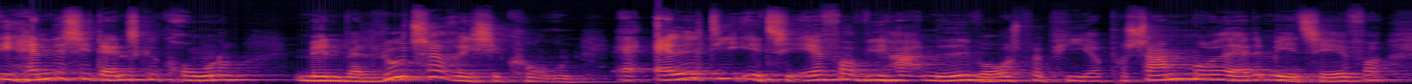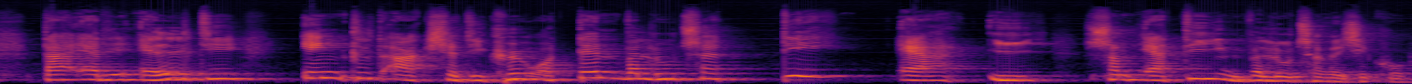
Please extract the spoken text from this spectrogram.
det handles i danske kroner, men valutarisikoen af alle de ETF'er, vi har nede i vores papirer, på samme måde er det med ETF'er, der er det alle de enkeltaktier, de køber, den valuta, de er i, som er din valutarisiko.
